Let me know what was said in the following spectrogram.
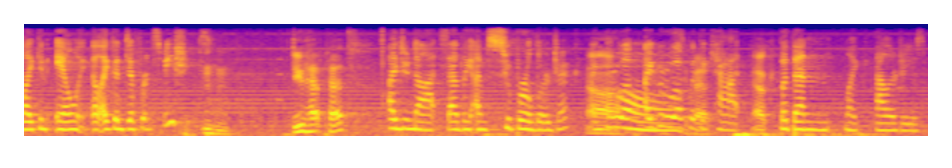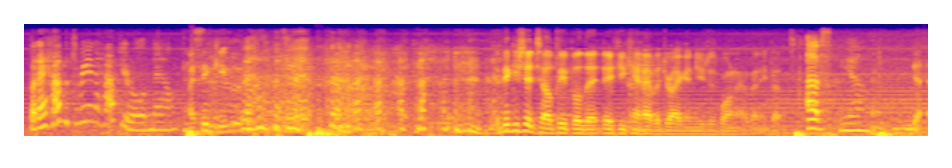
like an alien, like a different species. hmm Do you have pets? I do not. Sadly, I'm super allergic. I grew Oh. up. I grew up with a cat, Okay. but then like allergies. But I have a three and a half year old now. I think you. I think you should tell people that if you can't have a dragon, you just won't have any pets. Abs- yeah. Yeah.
